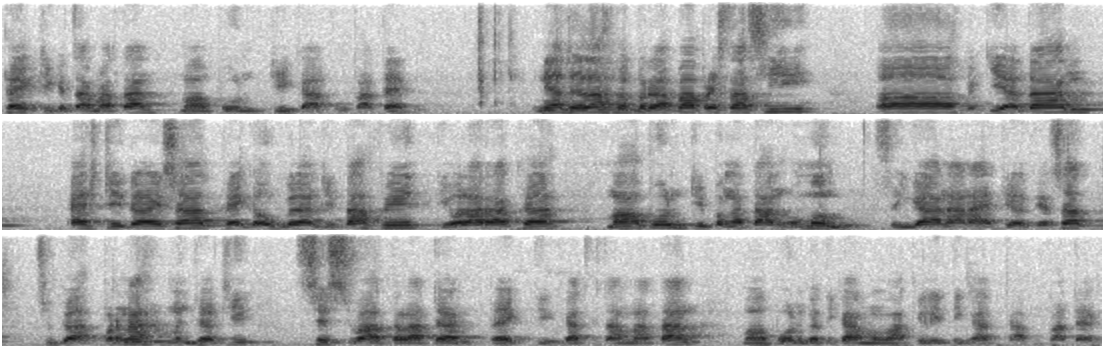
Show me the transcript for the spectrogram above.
baik di kecamatan maupun di kabupaten. Ini adalah beberapa prestasi uh, kegiatan SD Trisat baik keunggulan di tafid, di olahraga maupun di pengetahuan umum sehingga anak-anak SD Trisat juga pernah menjadi siswa teladan baik di tingkat kecamatan maupun ketika mewakili tingkat kabupaten.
